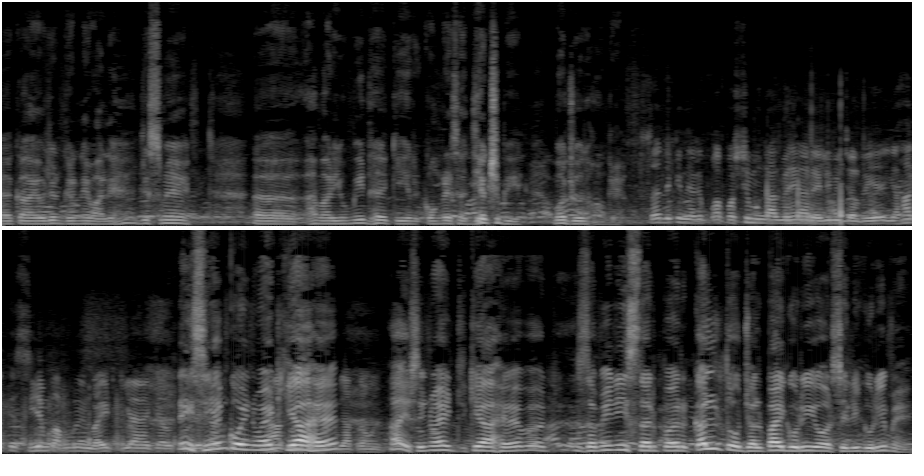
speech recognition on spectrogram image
का आयोजन करने वाले हैं, जिसमें हमारी उम्मीद है कि कांग्रेस अध्यक्ष भी मौजूद होंगे। सर लेकिन अगर पश्चिम बंगाल में है यहाँ रैली भी चल रही है यहाँ के सीएम को आप लोगों ने इनवाइट किया है क्या? नहीं सीएम को इनवाइट किया है। हाँ इस इनवाइट किया है ज़मीनी स्तर पर कल तो जलपाईगुड़ी और सिलीगुड़ी में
